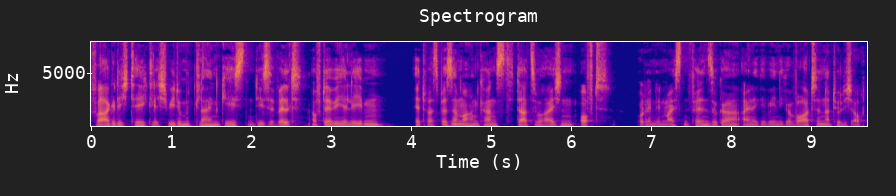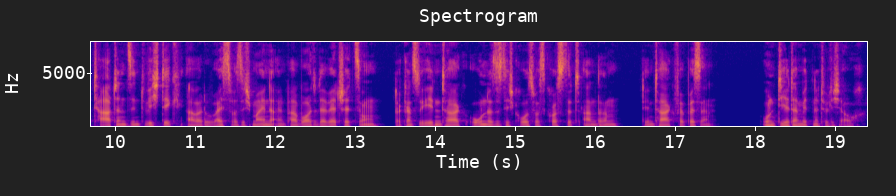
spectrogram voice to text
Frage dich täglich, wie du mit kleinen Gesten diese Welt, auf der wir hier leben, etwas besser machen kannst. Dazu reichen oft oder in den meisten Fällen sogar einige wenige Worte. Natürlich auch Taten sind wichtig, aber du weißt, was ich meine. Ein paar Worte der Wertschätzung. Da kannst du jeden Tag, ohne dass es dich groß was kostet, anderen den Tag verbessern. Und dir damit natürlich auch.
